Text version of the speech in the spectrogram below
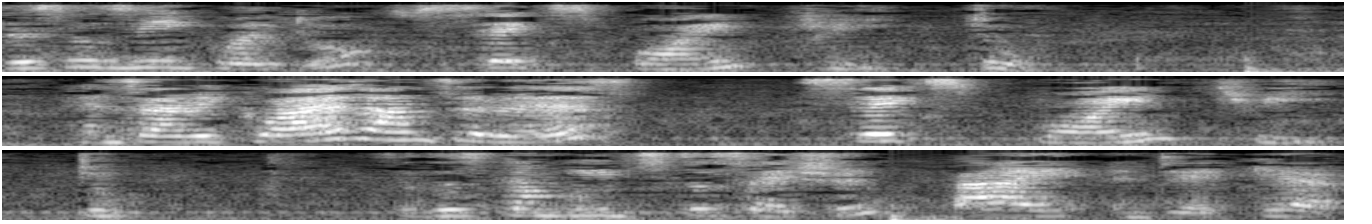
this is equal to 6.32 hence our required answer is 6.32 so this completes the session. Bye and take care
